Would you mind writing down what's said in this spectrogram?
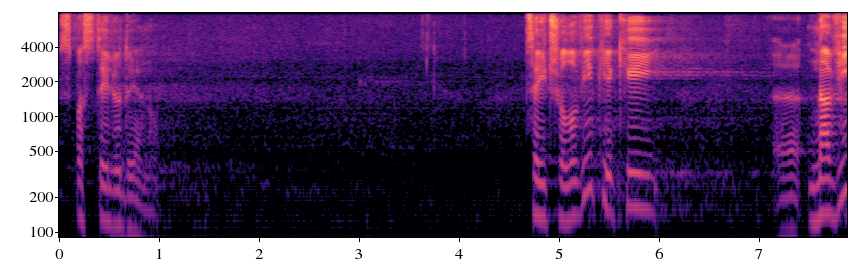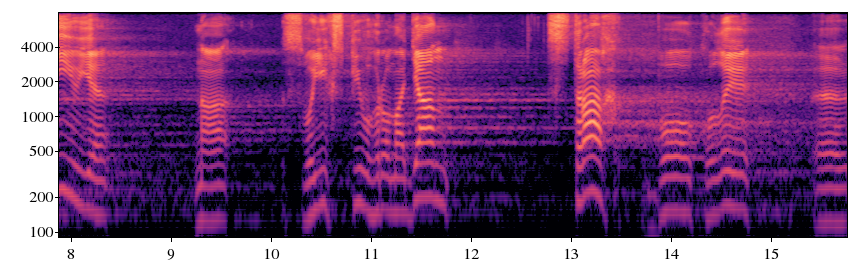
спасти людину. Цей чоловік, який е, навіює на своїх співгромадян страх, бо коли е,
